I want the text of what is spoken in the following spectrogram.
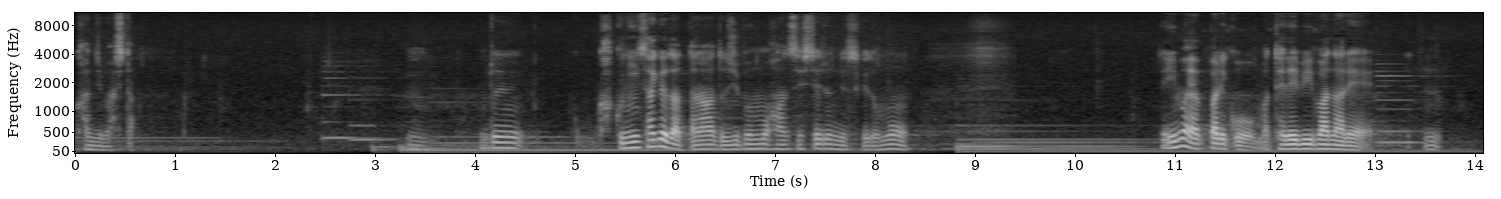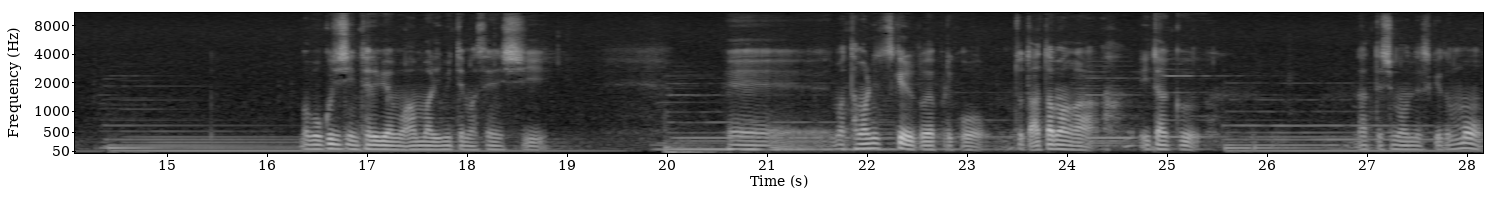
感じました。うん、本当に確認作業だったなと自分も反省してるんですけどもで今やっぱりこう、まあ、テレビ離れ、うん。まあ、僕自身テレビはもうあんまり見てませんし、えーまあ、たまにつけるとやっぱりこうちょっと頭が痛くなってしまうんですけども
